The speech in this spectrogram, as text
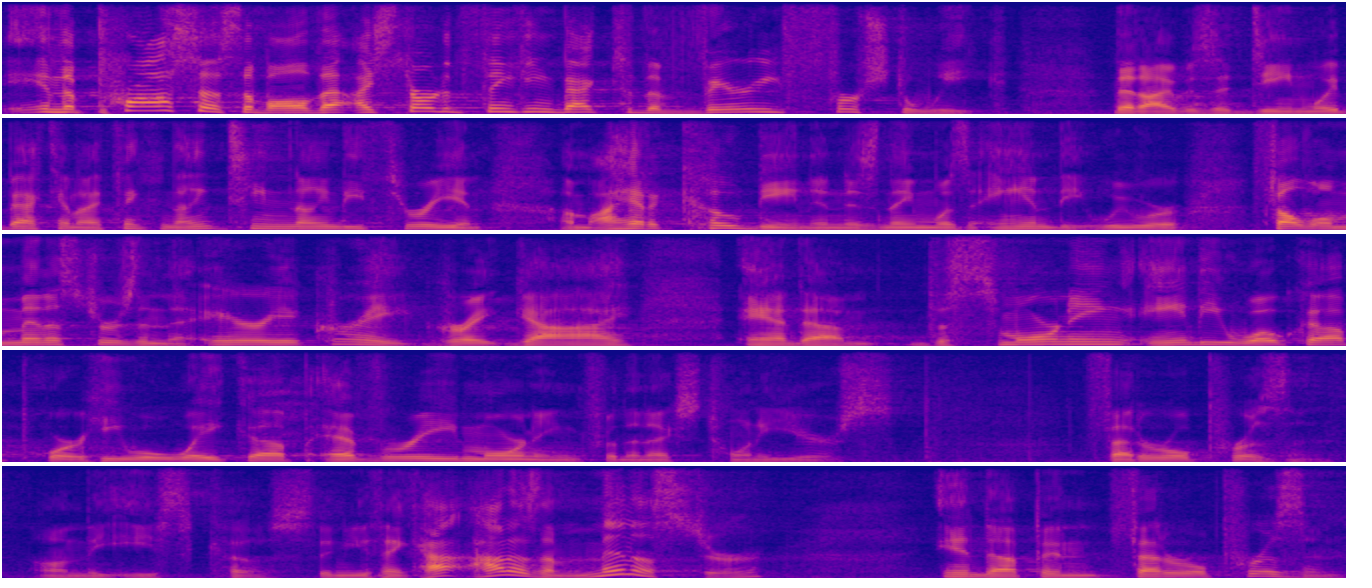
in the process of all that, I started thinking back to the very first week that I was a dean, way back in, I think, 1993. And um, I had a co dean, and his name was Andy. We were fellow ministers in the area. Great, great guy. And um, this morning, Andy woke up where he will wake up every morning for the next 20 years federal prison on the East Coast. And you think, how, how does a minister end up in federal prison?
